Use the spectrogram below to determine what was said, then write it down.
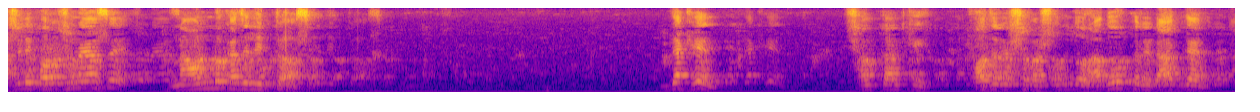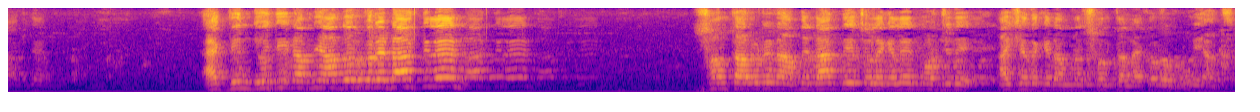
আসলে পড়াশোনায় আছে, না অন্য কাজে লিপ্ত আছে? দেখেন, সন্তানকে ফজরের সময় সুন্দর আদর করে ডাক দেন একদিন, দুই দিন আপনি আদর করে ডাক দিলেন। সন্তান ওঠে না, আপনি ডাক দিয়ে চলে গেলেন মসজিদে। আইসা দেখেন আপনার সন্তান এখনও ঘুমিয়ে আছে।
